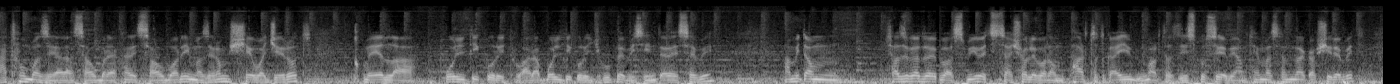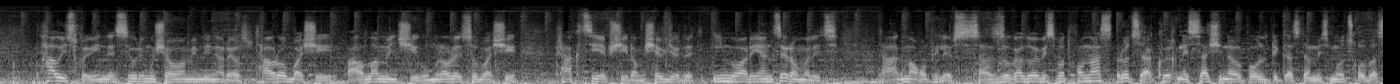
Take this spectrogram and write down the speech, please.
დათმობაზე არა საუბარი, აქ არის საუბარი იმაზე, რომ შევაჯეროთ ყველა პოლიტიკური თუ არაპოლიტიკური ჯგუფების ინტერესები. ამიტომ საზოგადოებას მივეცი საშუალება რომ ფართოდ გაიმართოს დისკუსიები ამ თემასთან დაკავშირებით. თავისუფლ ინტენსიური მუშაობა მიმდინარეობს მთავრობაში, პარლამენტში, უმრავლესობაში, ფრაქციებში, რომ შევჯერდეთ იმ ვარიანტზე, რომელიც დააგმაყოფილებს საზოგადოების მოთხოვნას. როცა ქვეყნის საშინაო პოლიტიკას და მის მოწყობას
